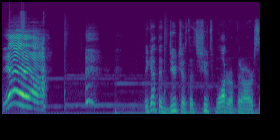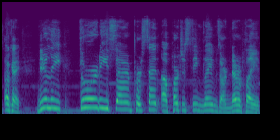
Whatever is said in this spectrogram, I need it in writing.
Yeah! They got the duchas that shoots water up their arse. Okay, nearly 37% of purchased Steam games are never played.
